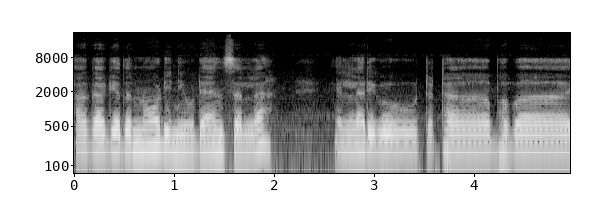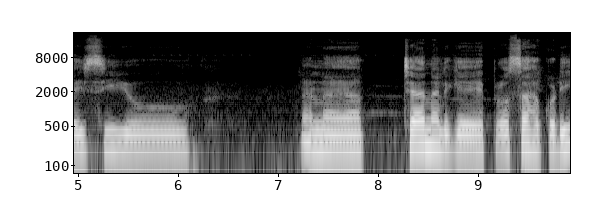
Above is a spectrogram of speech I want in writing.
ಹಾಗಾಗಿ ಅದನ್ನು ನೋಡಿ ನೀವು ಡ್ಯಾನ್ಸ್ ಎಲ್ಲ. ಎಲ್ಲರಿಗೂ ಟಟಾ ಸಿ ಯು ನನ್ನ ಚಾನಲಿಗೆ ಪ್ರೋತ್ಸಾಹ ಕೊಡಿ.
